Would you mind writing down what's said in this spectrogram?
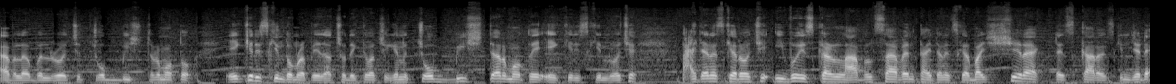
অ্যাভেলেবেল রয়েছে। চব্বিশটার মতো একের স্কিন তোমরা পেয়ে যাচ্ছ। দেখতে পাচ্ছ, এখানে চব্বিশটার মতো একের স্কিন রয়েছে। টাইটান স্কার রয়েছে evo scar level seven titan scar বাই সেরা একটা স্কার স্কিন যেটা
